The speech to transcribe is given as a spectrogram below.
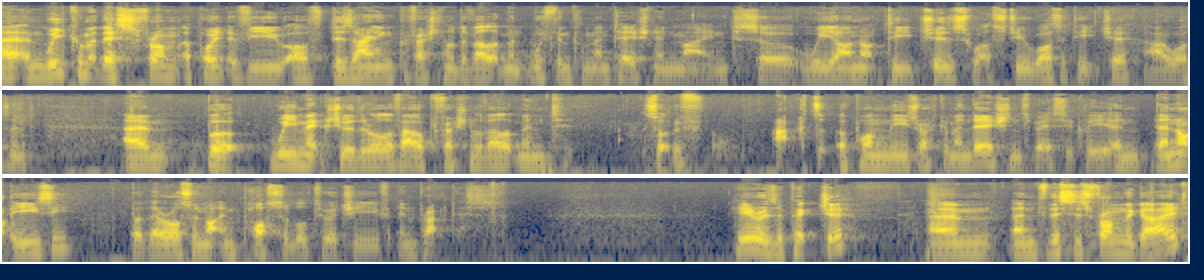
Uh, and we come at this from a point of view of designing professional development with implementation in mind. So we are not teachers. Well, Stu was a teacher, I wasn't. Um, but we make sure that all of our professional development sort of act upon these recommendations, basically. And they're not easy, but they're also not impossible to achieve in practice. Here is a picture, um, and this is from the guide.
